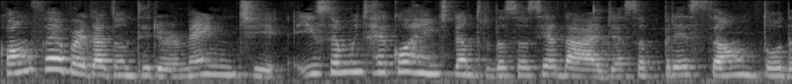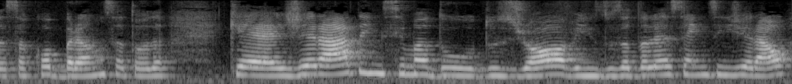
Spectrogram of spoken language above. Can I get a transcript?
Como foi abordado anteriormente, isso é muito recorrente dentro da sociedade, essa pressão toda, essa cobrança toda que é gerada em cima do, dos jovens, dos adolescentes em geral,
